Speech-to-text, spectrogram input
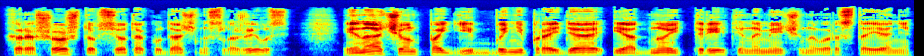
Хорошо, что все так удачно сложилось, иначе он погиб бы, не пройдя и одной трети намеченного расстояния.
